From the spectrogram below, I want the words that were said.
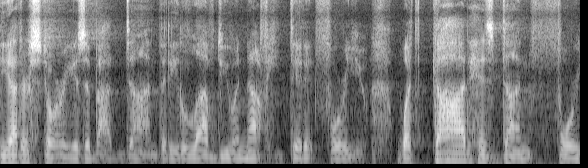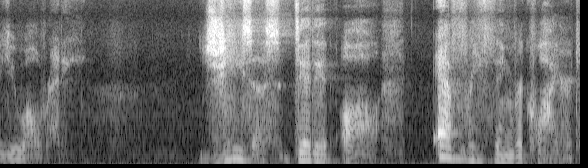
The other story is about done, that he loved you enough, he did it for you. What God has done for you already. Jesus did it all everything required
